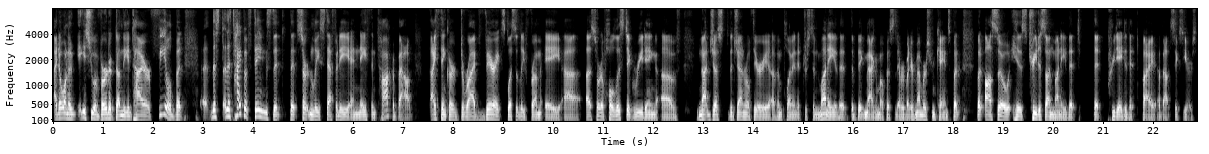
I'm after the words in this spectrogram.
I don't want to issue a verdict on the entire field, but uh, this, the type of things that that certainly Stephanie and Nathan talk about, I think, are derived very explicitly from a uh, a sort of holistic reading of not just the general theory of employment, interest, and money, the the big magnum opus that everybody remembers from Keynes, but but also his treatise on money that that predated it by about six years,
